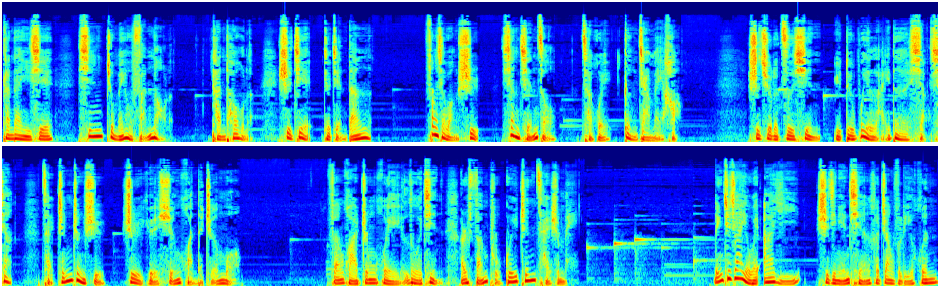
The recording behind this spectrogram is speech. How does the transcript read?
看淡一些，心就没有烦恼了；看透了，世界就简单了。放下往事，向前走，才会更加美好。失去了自信与对未来的想象，才真正是日月循环的折磨。繁华终会落尽，而返璞归真才是美。邻居家有位阿姨，十几年前和丈夫离婚，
